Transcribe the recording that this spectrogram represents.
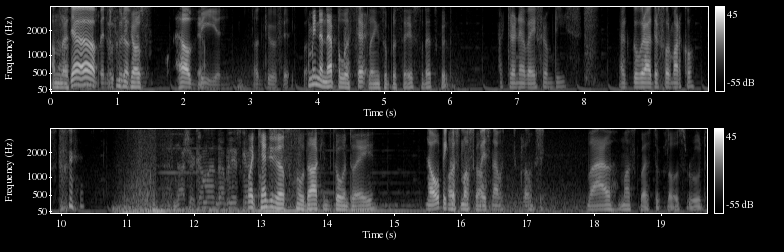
Unless Yeah, I mean, we could because, have held B yeah. and not give a fuck. I mean Annapolis is playing super safe, so that's good. I turn away from these. I'll go rather for Marco. Wait, can't you just go dark and go into A? No, because Moscow, Moscow is now close. Okay. Wow, Moscow is too close, rude.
